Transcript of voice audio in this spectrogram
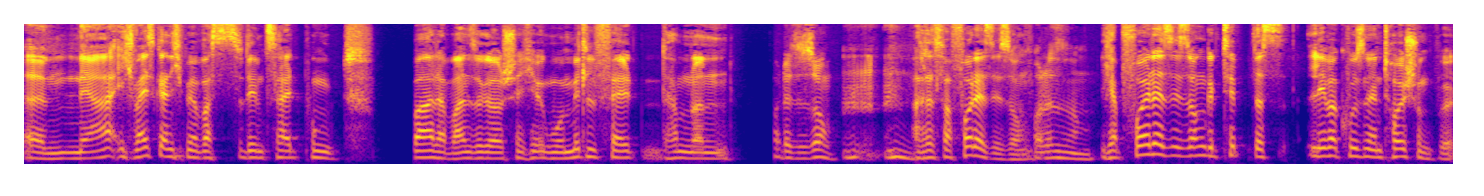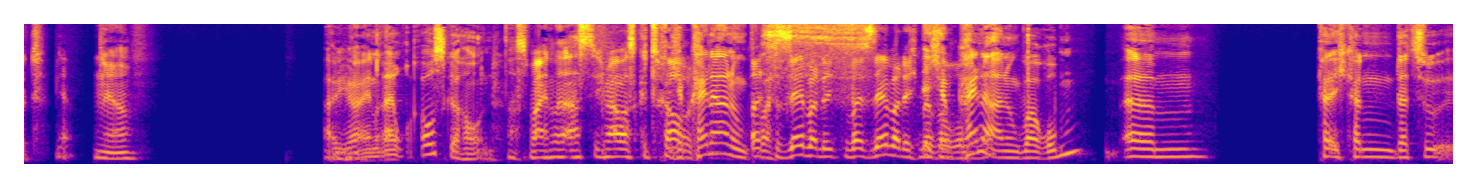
Ähm, ja, ich weiß gar nicht mehr, was zu dem Zeitpunkt war. Da waren sie wahrscheinlich irgendwo im Mittelfeld und haben dann. Vor der Saison. Ach, das war vor der Saison. Vor der Saison. Ich habe vor der Saison getippt, dass Leverkusen Enttäuschung wird. Ja. Habe ich ja einen ra- rausgehauen. Hast, mal, hast dich mal was Ich getraut. habe keine Ahnung. Weißt du selber nicht, weißt selber nicht mehr, Ich habe warum, keine ne? Ahnung, warum. Ähm, ich kann dazu.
